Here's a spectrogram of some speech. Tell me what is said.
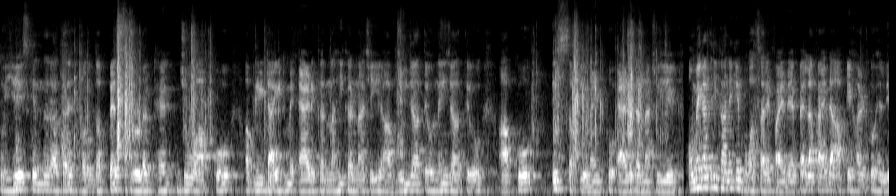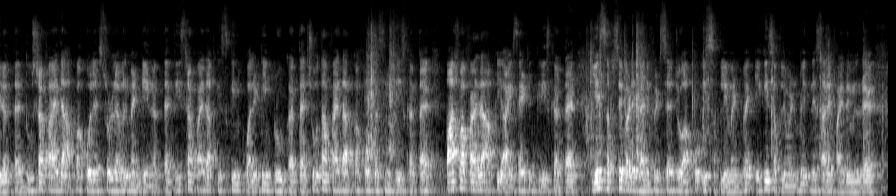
तो ये इसके अंदर आता है one of the best product है, जो आपको अपनी डाइट में ऐड करना ही करना चाहिए। आप जिम जाते हो, नहीं जाते हो, आपको इस सप्लीमेंट को ऐड करना चाहिए। ओमेगा थ्री खाने के बहुत सारे फ़ायदे हैं। पहला फ़ायदा आपके हार्ट को हेल्दी रखता है। दूसरा फ़ायदा आपका कोलेस्ट्रॉल लेवल मेंटेन रखता है। तीसरा फ़ायदा आपकी स्किन क्वालिटी इंप्रूव करता है। चौथा फ़ायदा आपका फोकस इंक्रीज करता है। पांचवा फ़ायदा आपकी आई साइट इंक्रीज करता है। ये सबसे बड़े बेनिफिट्स है जो आपको इस सप्लीमेंट में, एक ही सप्लीमेंट में इतने सारे फ़ायदे मिल रहे हैं।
